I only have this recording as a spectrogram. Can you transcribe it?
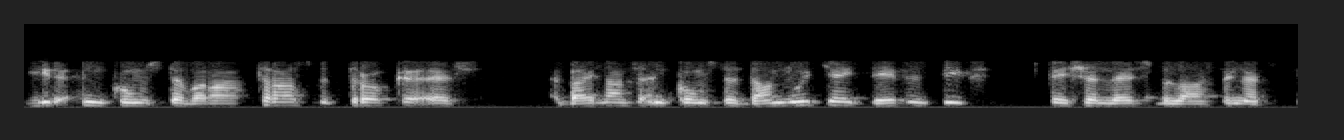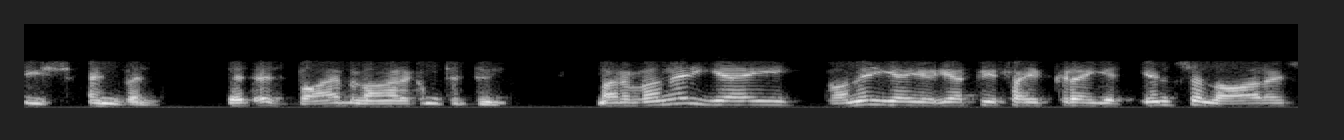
hier inkomste waar daar trust betrokke is, buitelandse inkomste, dan moet jy definitief spesialis belastingadvies inwin. Dit is baie belangrik om te doen. Maar wanneer jy wanneer jy jou ERP5 kry, jy het een salaris,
